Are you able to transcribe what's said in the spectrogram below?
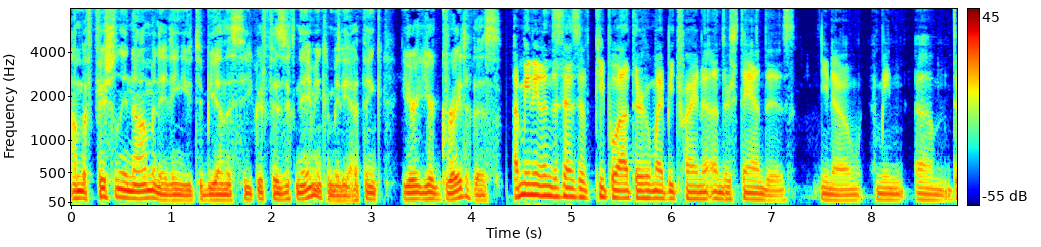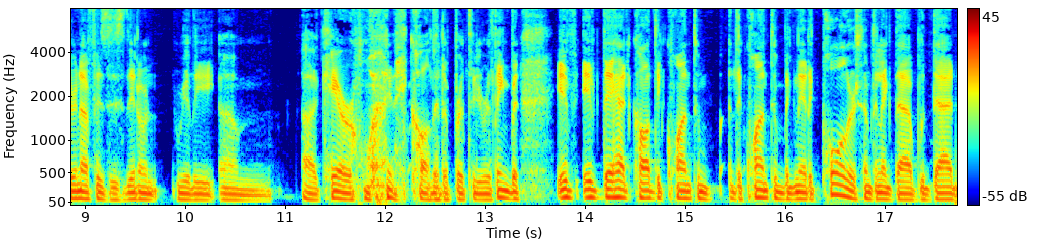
I'm officially nominating you to be on the Secret Physics Naming Committee. I think you're, you're great at this. I mean, in the sense of people out there who might be trying to understand this, you know, I mean, um, they're not physicists. They don't really um, uh, care why they called it a particular thing. But if if they had called the quantum the quantum magnetic pole or something like that, would that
